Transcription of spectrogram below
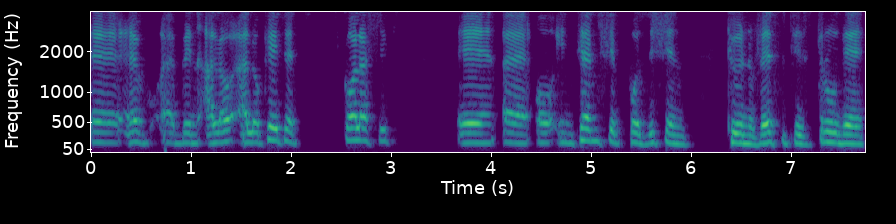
uh, have uh, been allo allocated scholarships and, or internship positions to universities through the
